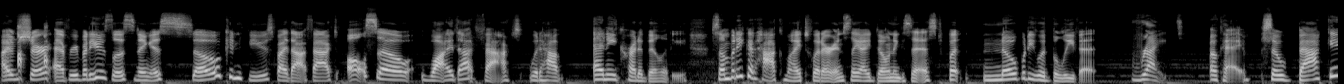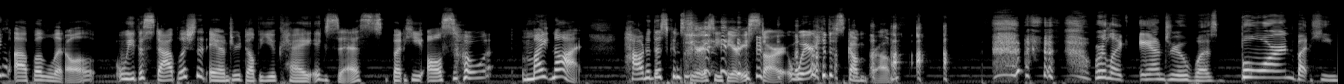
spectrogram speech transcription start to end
I'm sure everybody who's listening is so confused by that fact. Also, why that fact would have any credibility. Somebody could hack my Twitter and say I don't exist, but nobody would believe it. Right. Okay, so backing up a little, we've established that Andrew WK exists, but he also might not. How did this conspiracy theory start? Where did this come from? We're like, Andrew was born, but he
